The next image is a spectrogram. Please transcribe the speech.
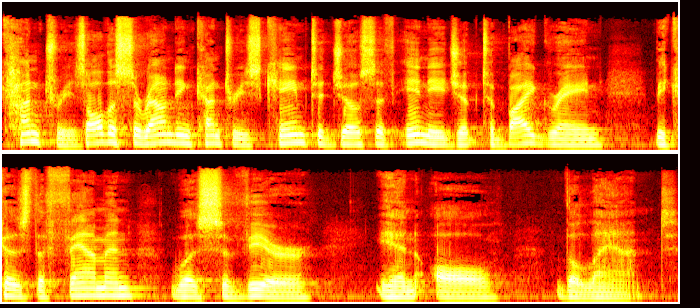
countries, all the surrounding countries came to Joseph in Egypt to buy grain because the famine was severe in all the land.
